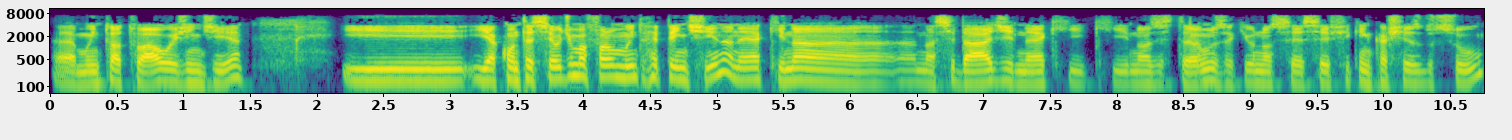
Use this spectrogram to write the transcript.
é, muito atual hoje em dia. E, e, aconteceu de uma forma muito repentina, né, aqui na, na cidade, né, que, que nós estamos, aqui o nosso CC fica em Caxias do Sul,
